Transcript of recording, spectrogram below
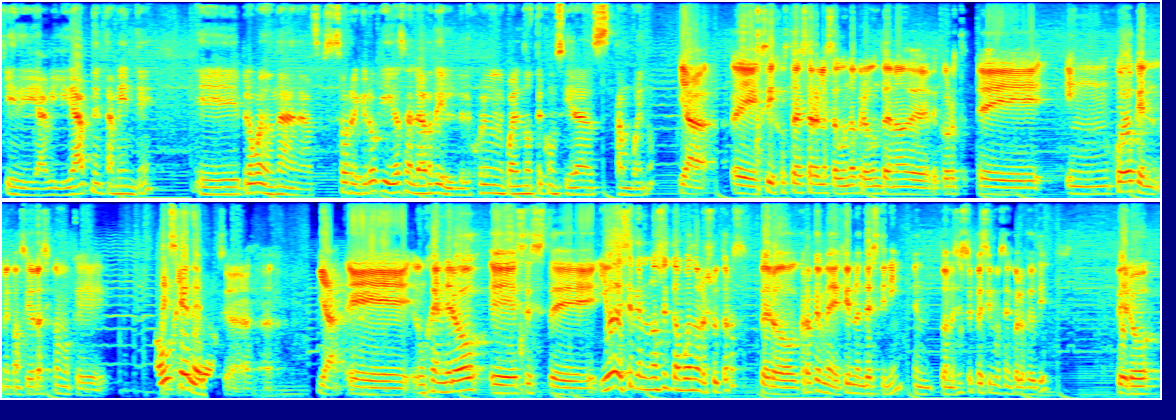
que de habilidad netamente. Eh, pero bueno, nada, nada. Sorry, creo que ibas a hablar del, del juego en el cual no te consideras tan bueno. Ya, eh, sí, justo esta era la segunda pregunta, ¿no? De, de Kurt. Eh, en un juego que me considero así como que... Un género. O sea, ah, ya, eh, un género es este... Iba a decir que no soy tan bueno en los shooters, pero creo que me defiendo en Destiny, en donde sí estoy pésimo en Call of Duty. Pero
